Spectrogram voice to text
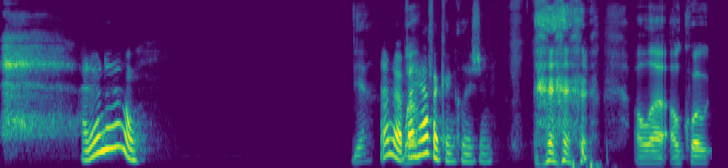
I don't know. Yeah, I don't know if I have a conclusion. I'll uh, I'll quote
